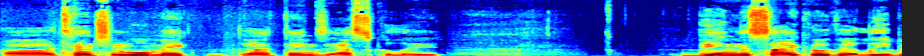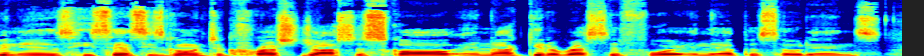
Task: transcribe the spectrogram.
uh, tension will make uh, things escalate. Being the psycho that Leben is, he says he's going to crush Josh's skull and not get arrested for it, and the episode ends.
